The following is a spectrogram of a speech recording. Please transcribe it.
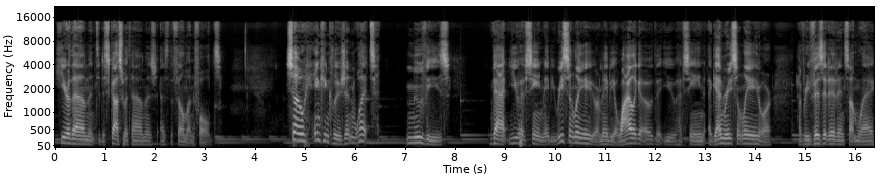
hear them and to discuss with them as, as the film unfolds. So, in conclusion, what movies that you have seen maybe recently or maybe a while ago that you have seen again recently or have revisited in some way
